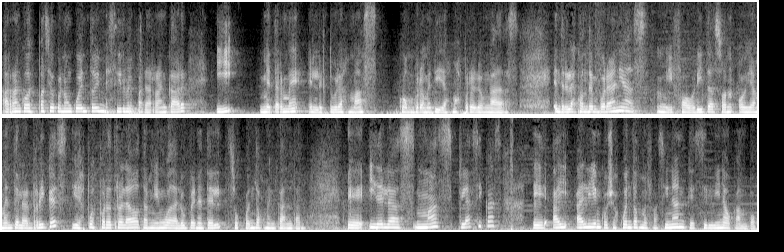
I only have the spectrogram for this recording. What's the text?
Arranco despacio con un cuento y me sirve para arrancar y meterme en lecturas más comprometidas, más prolongadas. Entre las contemporáneas, mis favoritas son obviamente la Enríquez y después por otro lado también Guadalupe Netel, sus cuentos me encantan. Eh, y de las más clásicas, eh, hay alguien cuyos cuentos me fascinan, que es Silvina Ocampo.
